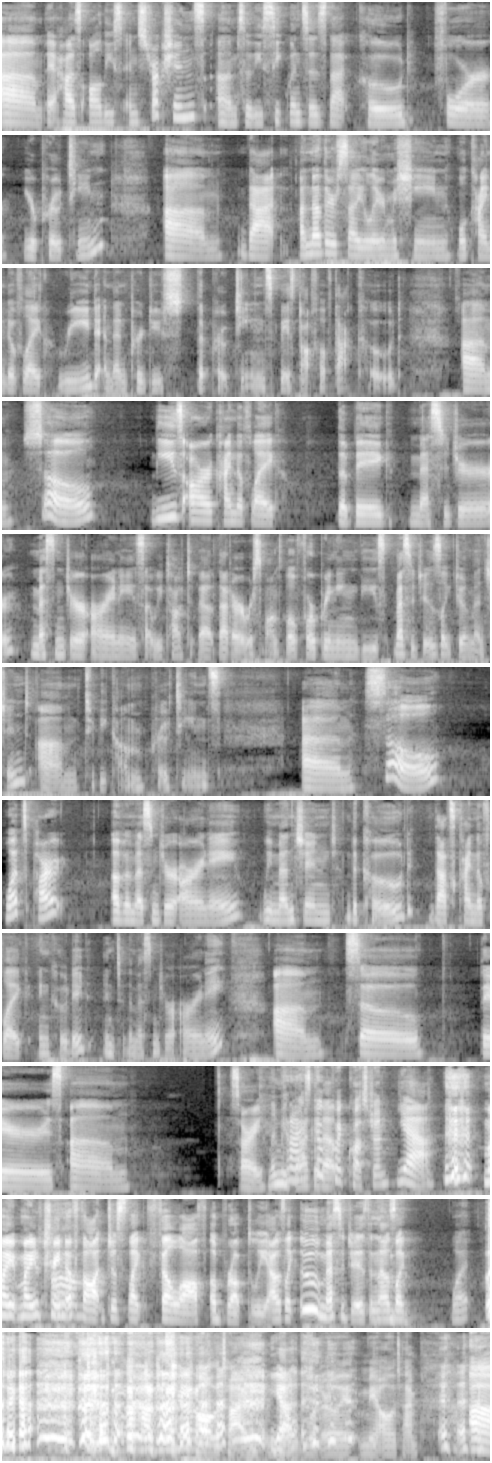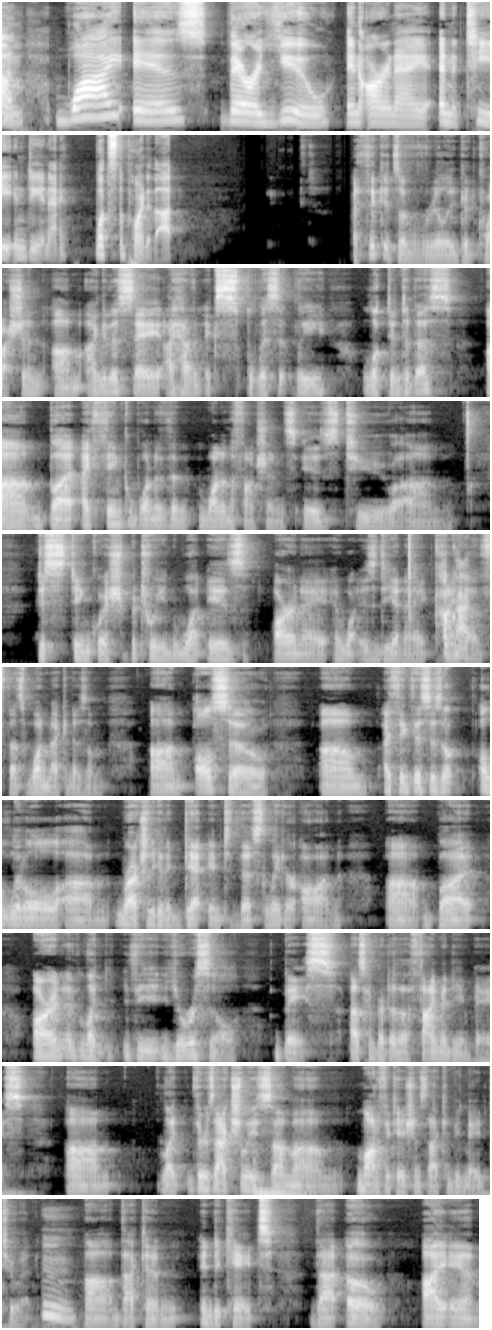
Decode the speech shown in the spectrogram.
Um, it has all these instructions, um, so these sequences that code for your protein um, that another cellular machine will kind of like read and then produce the proteins based off of that code. Um, so these are kind of like the big messenger messenger RNAs that we talked about that are responsible for bringing these messages, like Joe mentioned, um, to become proteins. Um, so, what's part of a messenger RNA? We mentioned the code that's kind of like encoded into the messenger RNA. Um, so there's um, sorry, let me Can I back ask it a up. quick question? Yeah. my my train of Um, thought just like fell off abruptly. I was like, "Ooh, messages." And I was like, "What?" me all the time. Yeah. No, literally me all the time. Um, why is there a U in RNA and a T in DNA? What's the point of that? I think it's a really good question. Um, I'm gonna say I haven't explicitly looked into this, um, but I think one of the one of the functions is to um, distinguish between what is RNA and what is DNA. Kind Okay. of. That's one mechanism. Um, also, um, I think this is a, a little. Um, we're actually gonna get into this later on, uh, but RNA like the uracil base as compared to the thymidine base um like there's actually some um modifications that can be made to it Mm, um that can indicate that oh i am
